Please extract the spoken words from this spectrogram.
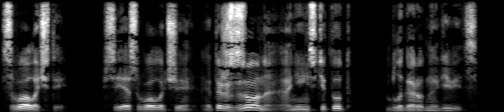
«Сволочь ты! Все сволочи! Это ж зона, а не институт благородных девиц».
